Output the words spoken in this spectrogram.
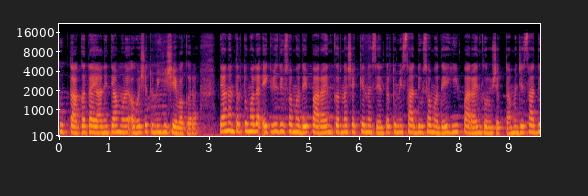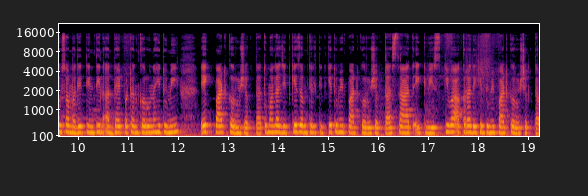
खूप ताकद आहे आणि त्यामुळे अवश्य तुम्ही ही सेवा करा. त्यानंतर तुम्हाला एकवीस दिवसामध्ये पारायण करणं शक्य नसेल तर तुम्ही सात दिवसामध्ये ही पारायण करू शकता. म्हणजे सात दिवसामध्ये तीन तीन अध्याय पठन करूनही तुम्ही एक पाठ करू शकता. तुम्हाला जितके जमतील तितके तुम्ही पाठ करू शकता. सात एकवीस किंवा अकरा देखील तुम्ही पाठ करू शकता.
